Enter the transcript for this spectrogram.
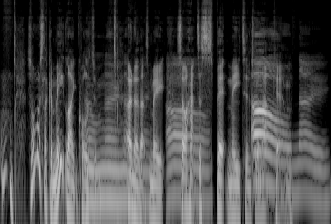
mm, it's almost like a meat-like quality. Oh no, no. oh no, that's meat. So I had to spit meat into a napkin. Oh no.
